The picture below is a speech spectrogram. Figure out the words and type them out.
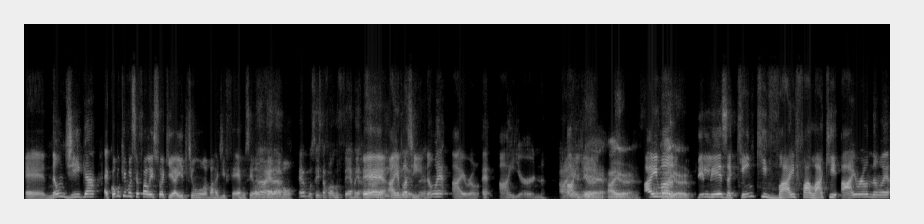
É, não diga. É como que você fala isso aqui? Aí ele tinha uma barra de ferro, sei lá Não, o que era era- na mão. É, você está falando ferro errado. É, aí eu falo inglês, assim: né? não é iron, é iron. Iron, Iron. né? é, iron, Aí, mano, iron. beleza, quem que vai falar que iron não é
